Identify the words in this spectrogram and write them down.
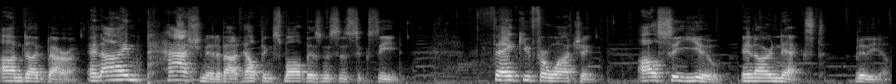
I'm Doug Barra, and I'm passionate about helping small businesses succeed. Thank you for watching. I'll see you in our next video.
